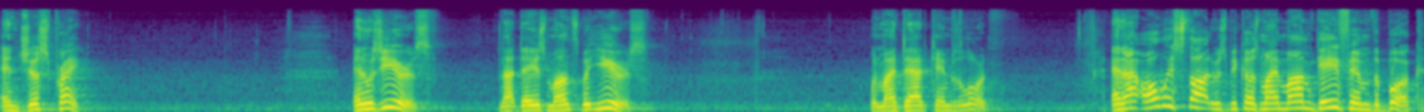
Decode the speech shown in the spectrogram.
And just pray. And it was years, not days, months, but years, when my dad came to the Lord. And I always thought it was because my mom gave him the book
